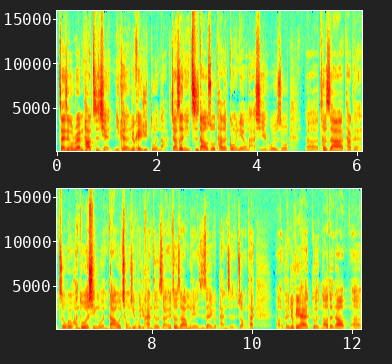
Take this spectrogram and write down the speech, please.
在这个 ramp up 之前，你可能就可以去蹲啦。假设你知道说它的供应链有哪些，或者说呃特斯拉它可能之后会有很多的新闻，大家会重新回去看特斯拉，因为特斯拉目前也是在一个盘整的状态啊，可能就可以开始蹲，然后等到呃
